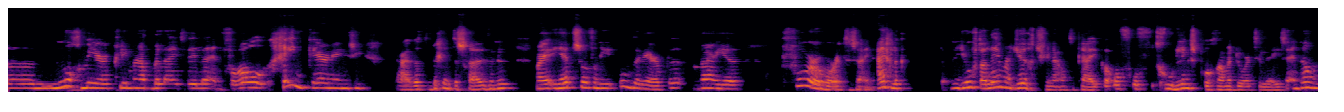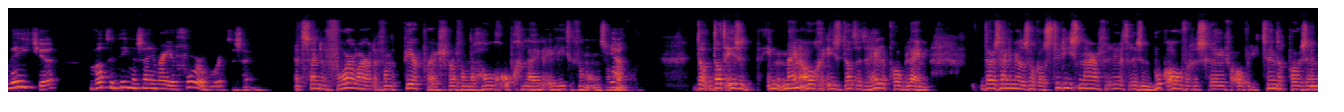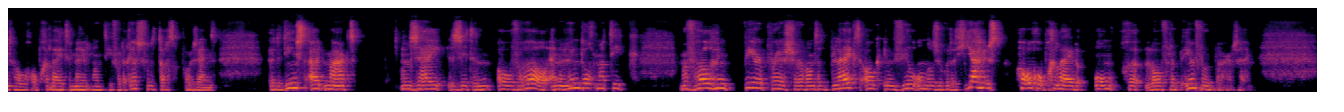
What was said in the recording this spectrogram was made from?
nog meer klimaatbeleid willen en vooral geen kernenergie ja, dat begint te schuiven nu. Maar je hebt zo van die onderwerpen waar je voor hoort te zijn. Eigenlijk, je hoeft alleen maar het jeugdjournaal te kijken of, of het GroenLinks-programma door te lezen. En dan weet je wat de dingen zijn waar je voor hoort te zijn. Het zijn de voorwaarden van de peer pressure van de hoogopgeleide elite van onze Ja. land. Dat, dat is het, in mijn ogen is dat het hele probleem. Daar zijn inmiddels ook al studies naar verricht. Er is een boek over geschreven over die 20% hoogopgeleid in Nederland, die voor de rest van de 80% de dienst uitmaakt. En zij zitten overal. En hun dogmatiek, maar vooral hun peer pressure, want het blijkt ook in veel onderzoeken dat juist hoogopgeleiden ongelooflijk beïnvloedbaar zijn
